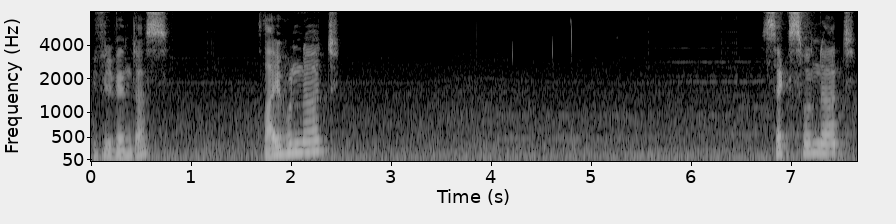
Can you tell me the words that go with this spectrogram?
Wie viel wären das? 300? 600?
